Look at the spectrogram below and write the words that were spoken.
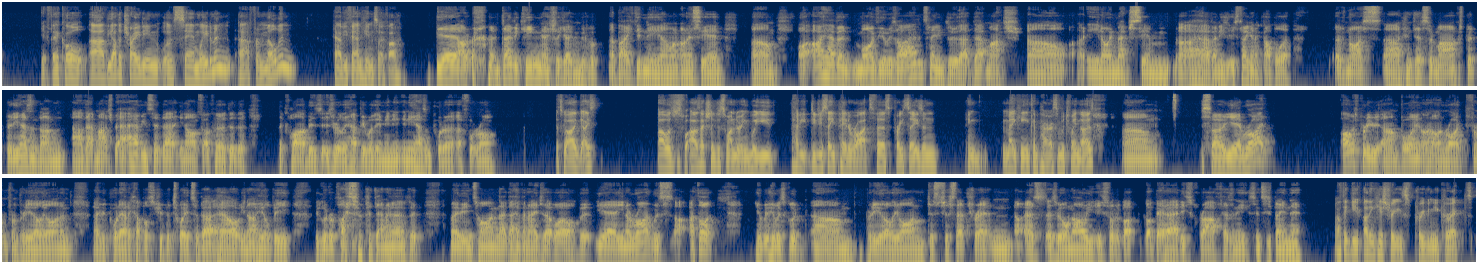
Yeah, fair call. Uh, the other trade in was Sam Weideman uh, from Melbourne. How have you found him so far? Yeah, I, David King actually gave him a bit of a, a bake, didn't he, um, on, on SEN? Um, I, I, haven't. My view is I haven't seen him do that that much. Uh, you know, in match sim, I haven't. He's, he's taken a couple of of nice uh, contested marks, but but he hasn't done uh, that much. But having said that, you know, I've, I've heard that the, the club is, is really happy with him and, and he hasn't put a, a foot wrong. Let's go. I, I, I, was just I was actually just wondering, were you have you did you see Peter Wright's first preseason and making a comparison between those? Um, so yeah, Wright. I was pretty um, buoyant on, on Wright from, from pretty early on, and maybe put out a couple of stupid tweets about how you know he'll be a good replacement for Daniher, but maybe in time that they haven't aged that well. But yeah, you know, Wright was. I thought he, he was good um, pretty early on, just just that threat. And as as we all know, he, he, sort of got got better at his craft, hasn't he, since he's been there? I think you, I think history's proven you correct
